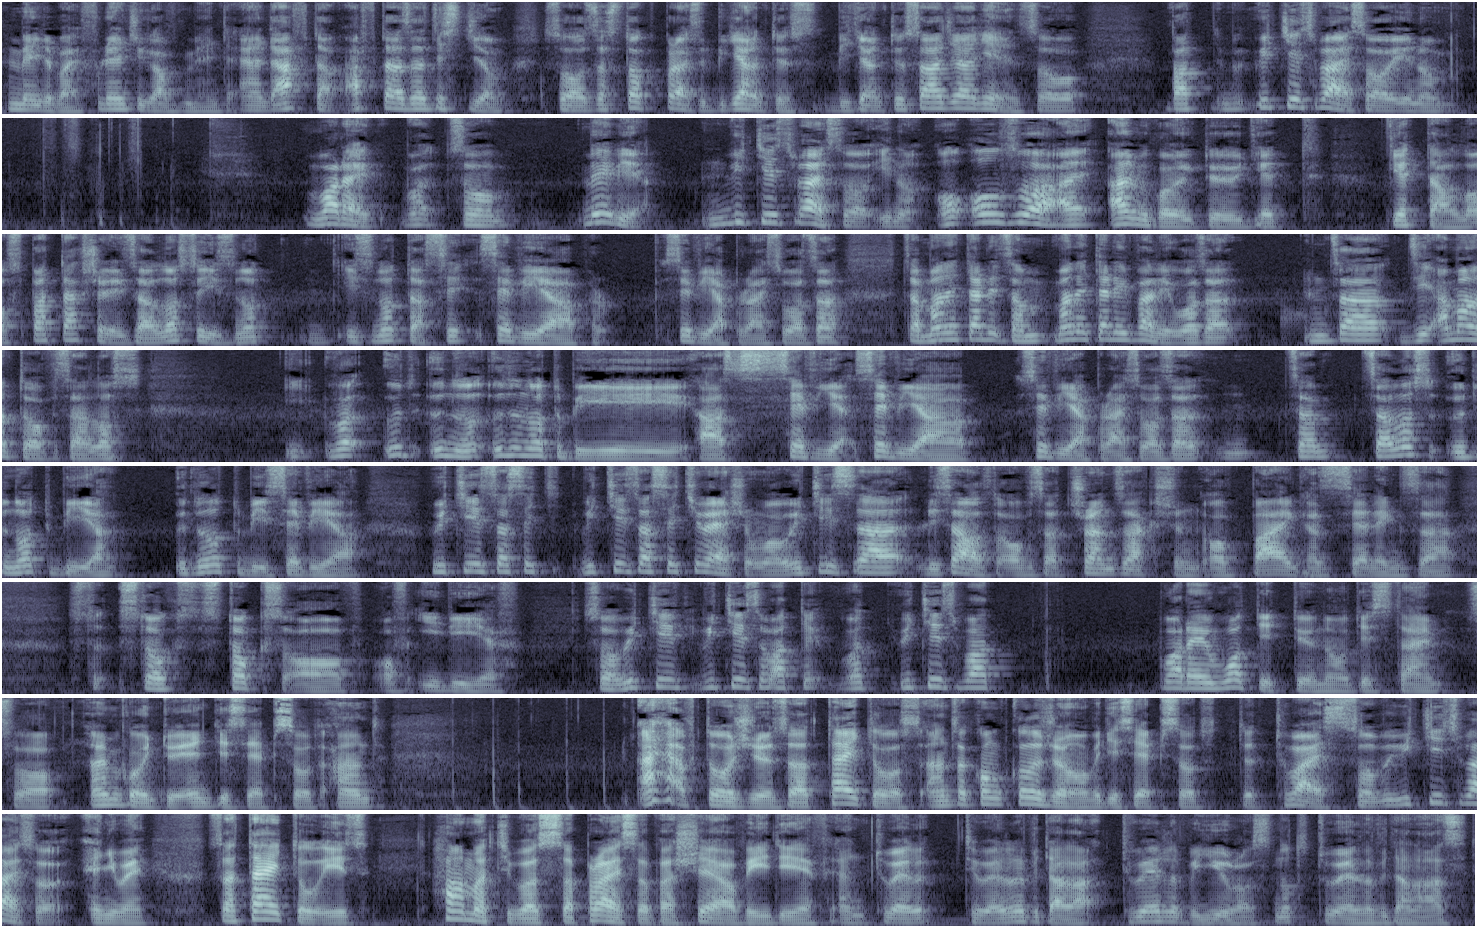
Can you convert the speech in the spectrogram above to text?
made by French government. And after after the decision, so the stock price began to began to surge again. So, but which is why so you know what I what so maybe which is why so you know also I I'm going to get get a loss, but actually the loss is not is not a se severe severe price was the, the monetary the monetary value was uh, a, the the amount of the loss would, would, would not be a severe severe severe price or the, the, the loss would not be a, would not be severe which is a which is a situation or which is a result of the transaction of buying and selling the st stocks stocks of of EDF so which is which is what what which is what what I wanted to know this time. So I'm going to end this episode and I have told you the titles and the conclusion of this episode twice, so which is why, so anyway, the title is How much was the price of a share of EDF and 12, 12, dollar, 12 euros, not 12 dollars.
